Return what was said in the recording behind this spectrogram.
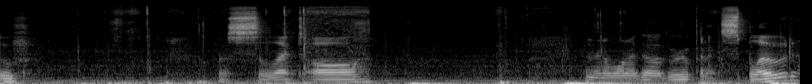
Oof. Let's select all. And then I want to go a group and explode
